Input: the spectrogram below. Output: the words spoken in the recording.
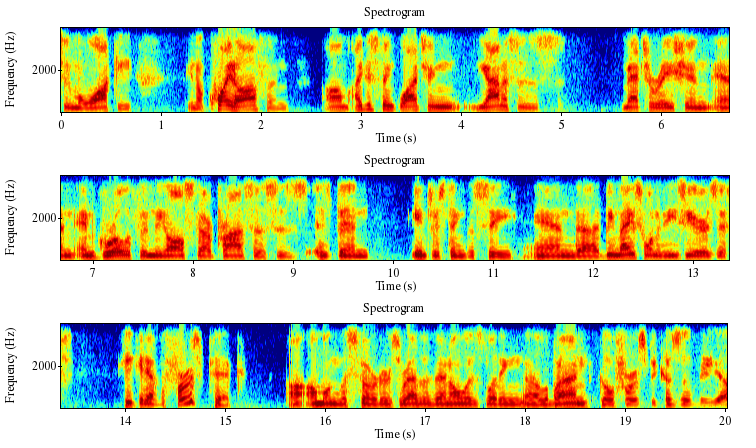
to Milwaukee you know, quite often. Um, I just think watching Giannis's maturation and, and growth in the All Star process is, has been interesting to see. And uh, it'd be nice one of these years if he could have the first pick uh, among the starters rather than always letting uh, LeBron go first because of the uh,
